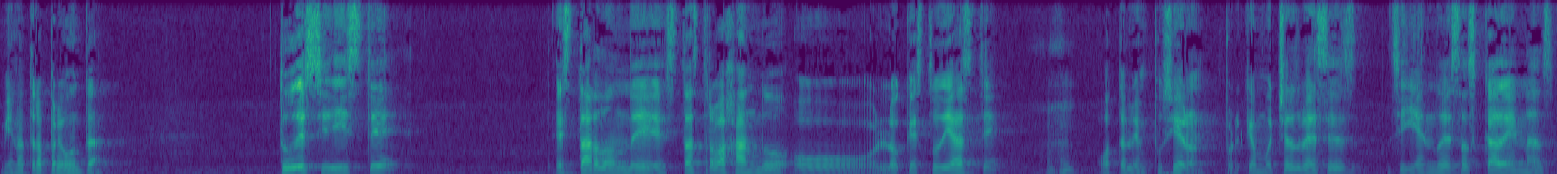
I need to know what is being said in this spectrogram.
viene otra pregunta. ¿Tú decidiste estar donde estás trabajando o lo que estudiaste o te lo impusieron? Porque muchas veces siguiendo esas cadenas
